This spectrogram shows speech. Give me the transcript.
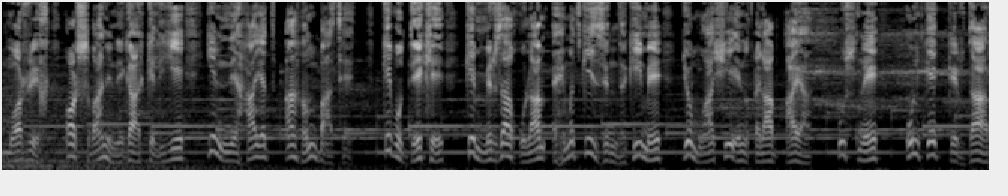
مورخ اور سبان نگار کے لیے یہ نہایت اہم بات ہے کہ وہ دیکھے کہ مرزا غلام احمد کی زندگی میں جو معاشی انقلاب آیا، اس نے ان کے کردار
